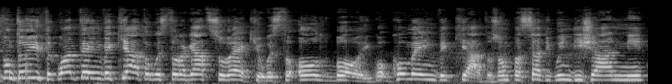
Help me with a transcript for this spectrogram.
Games.it, quanto è invecchiato questo ragazzo vecchio, questo old boy? Co- come è invecchiato? Sono passati 15 anni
